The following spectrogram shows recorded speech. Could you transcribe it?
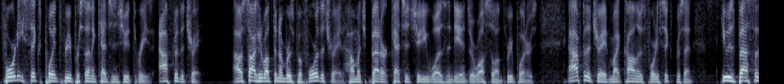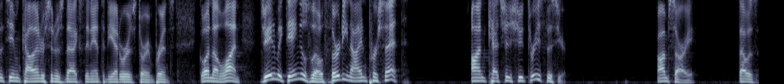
46.3% of catch and shoot threes after the trade. I was talking about the numbers before the trade, how much better catch and shoot he was than D'Angelo Russell on three pointers. After the trade, Mike Conley was 46%. He was best on the team. Kyle Anderson was next, then Anthony Edwards, Taurean Prince. Going down the line. Jaden McDaniels, though, 39% on catch and shoot threes this year. I'm sorry. That was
